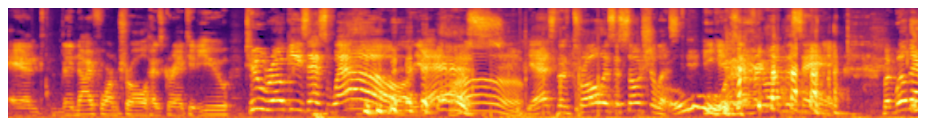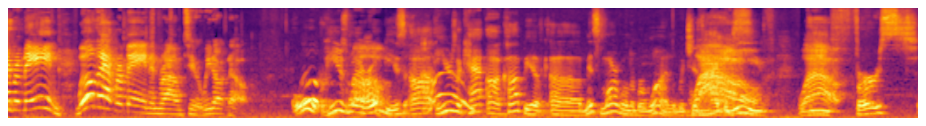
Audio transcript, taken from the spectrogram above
and the Kniform Troll has granted you two Rogies as well. Yes. Oh. Yes, the troll is a socialist. He gives everyone the same. But will that remain? Will that remain in round two? We don't know. Ooh, here's my Whoa. rogies. Uh, here's a ca- uh, copy of uh, Miss Marvel number one, which is, Wow. I believe, Wow. the first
